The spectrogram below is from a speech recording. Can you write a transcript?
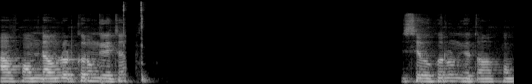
हा फॉर्म डाउनलोड करून घ्यायचा. सेव्ह करून घेतो हा। फॉर्म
